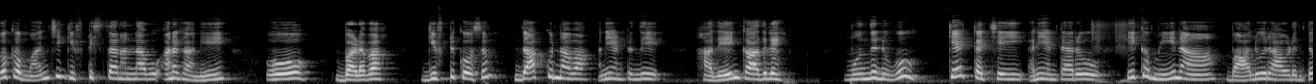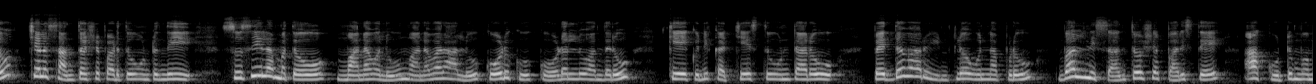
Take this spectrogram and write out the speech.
ఒక మంచి గిఫ్ట్ ఇస్తానన్నావు అనగానే ఓ బడవా గిఫ్ట్ కోసం దాక్కున్నావా అని అంటుంది. అదేం కాదులే. ముందు నువ్వు కేక్ కట్ చేయి అని అంటారు. ఇక మీనా బాలు రావడంతో చాలా సంతోషపడుతూ ఉంటుంది. సుశీలమ్మతో మనవలు మనవరాళ్ళు కొడుకు కోడళ్ళు అందరూ కేకుని కట్ చేస్తూ ఉంటారు. పెద్దవారు ఇంట్లో ఉన్నప్పుడు వాళ్ళని సంతోషపరిస్తే ఆ కుటుంబం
